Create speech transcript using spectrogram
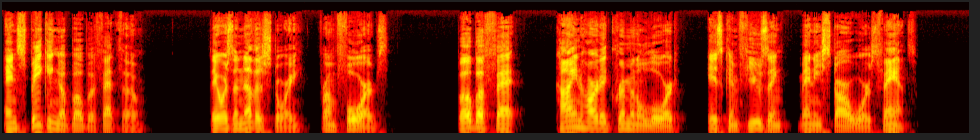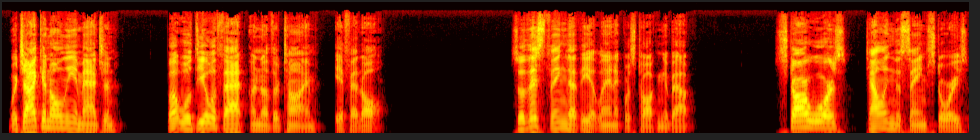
And speaking of Boba Fett, though, there was another story from Forbes. Boba Fett kind hearted criminal lord is confusing many Star Wars fans, which I can only imagine, but we'll deal with that another time, if at all. So, this thing that The Atlantic was talking about Star Wars telling the same stories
